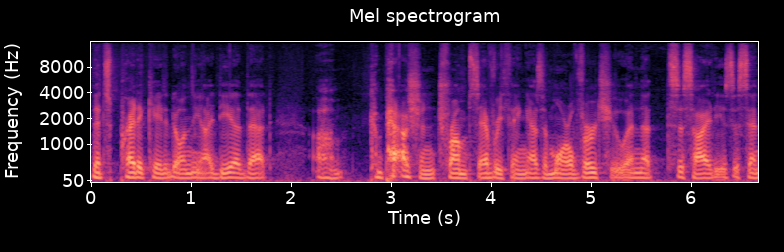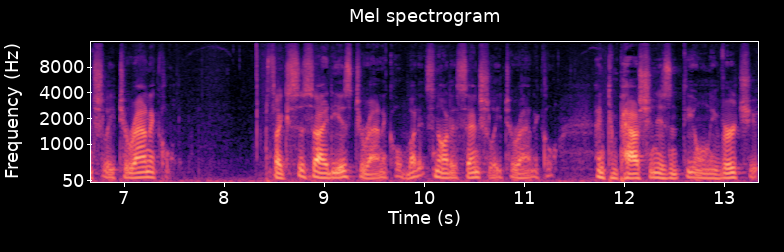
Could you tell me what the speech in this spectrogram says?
that's predicated on the idea that um, compassion trumps everything as a moral virtue and that society is essentially tyrannical. It's like society is tyrannical, but it's not essentially tyrannical. And compassion isn't the only virtue.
